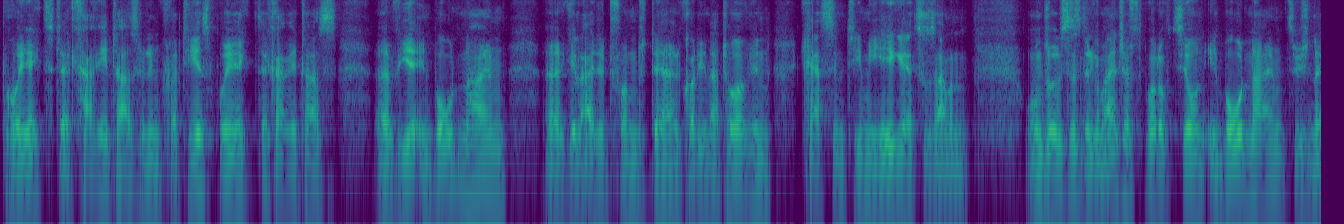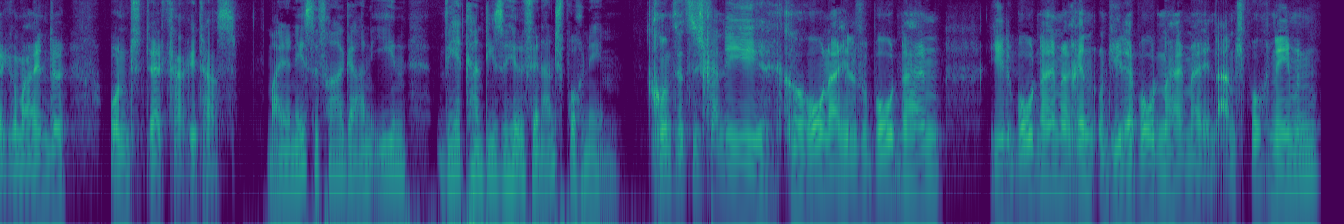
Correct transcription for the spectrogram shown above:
Projekt der Caritas, mit dem Quartiersprojekt der Caritas, äh, wir in Bodenheim, äh, geleitet von der Koordinatorin Kerstin Timi Jäger zusammen. Und so ist es eine Gemeinschaftsproduktion in Bodenheim zwischen der Gemeinde und der Caritas. Meine nächste Frage an ihn, wer kann diese Hilfe in Anspruch nehmen? Grundsätzlich kann die Corona-Hilfe Bodenheim jede Bodenheimerin und jeder Bodenheimer in Anspruch nehmen.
